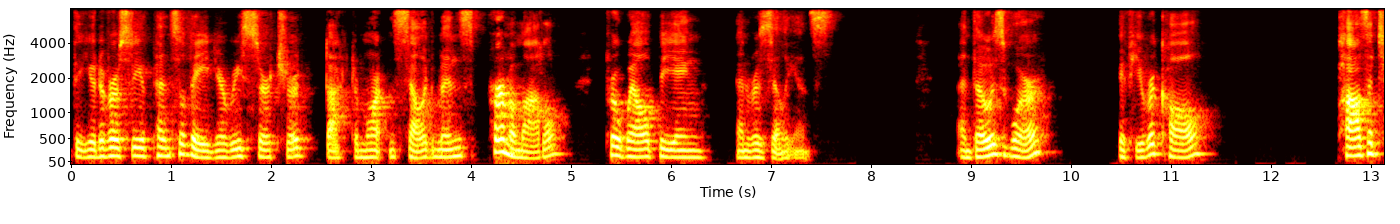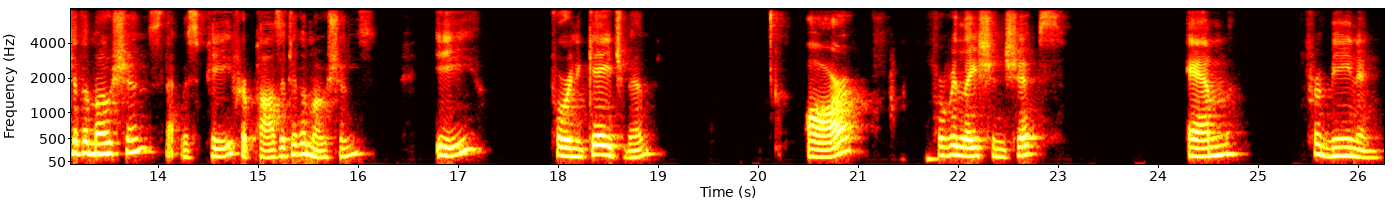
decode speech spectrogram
the University of Pennsylvania researcher Dr. Martin Seligman's PERMA model for well being and resilience. And those were, if you recall, positive emotions, that was P for positive emotions, E for engagement, R for relationships, M for meaning.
